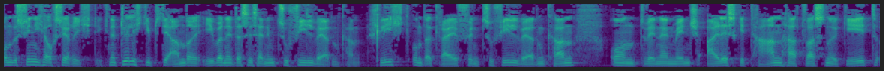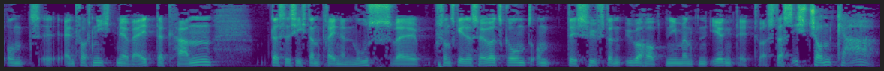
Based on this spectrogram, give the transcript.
Und das finde ich auch sehr richtig. Natürlich gibt es die andere Ebene, dass es einem zu viel werden kann. Schlicht und ergreifend zu viel werden kann. Und wenn ein Mensch alles getan hat, was nur geht und äh, einfach nicht mehr weiter kann, dass er sich dann trennen muss, weil sonst geht er selber zu Grund und das hilft dann überhaupt niemandem irgendetwas. Das ist schon klar.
